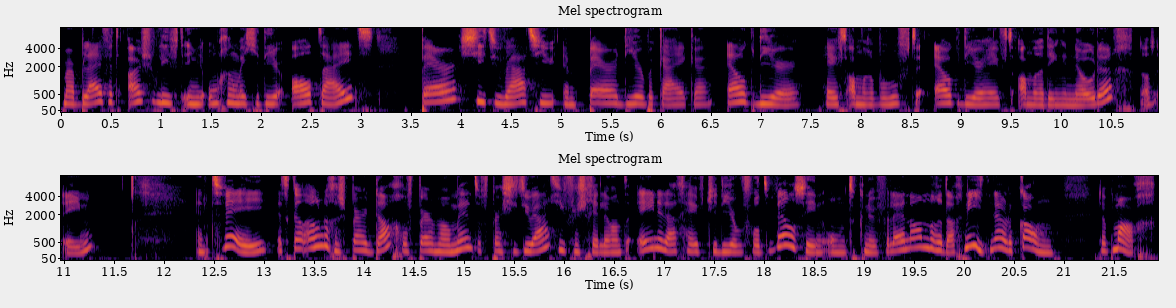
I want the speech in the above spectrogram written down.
Maar blijf het alsjeblieft in je omgang met je dier altijd per situatie en per dier bekijken. Elk dier heeft andere behoeften. Elk dier heeft andere dingen nodig. Dat is één. En twee, het kan ook nog eens per dag of per moment of per situatie verschillen. Want de ene dag heeft je dier bijvoorbeeld wel zin om te knuffelen en de andere dag niet. Nou, dat kan. Dat mag.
